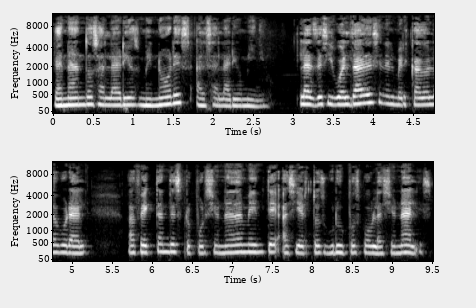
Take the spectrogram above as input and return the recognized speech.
ganando salarios menores al salario mínimo. Las desigualdades en el mercado laboral afectan desproporcionadamente a ciertos grupos poblacionales.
